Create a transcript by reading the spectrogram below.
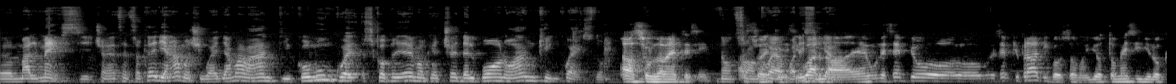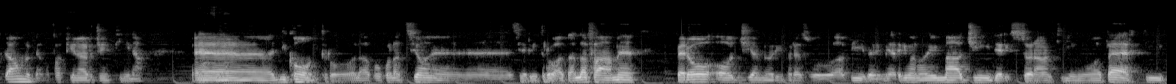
eh, malmessi, cioè nel senso crediamoci, guardiamo avanti, comunque scopriremo che c'è del buono anche in questo. Assolutamente sì. Non so ancora quale sì. Guarda, sia. Un, esempio, un esempio pratico sono gli otto mesi di lockdown che hanno fatto in Argentina. Eh, di contro la popolazione si è ritrovata alla fame, però oggi hanno ripreso a vivere. Mi arrivano le immagini dei ristoranti di nuovo aperti,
